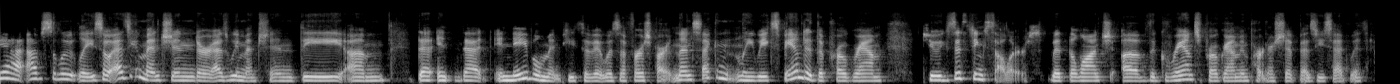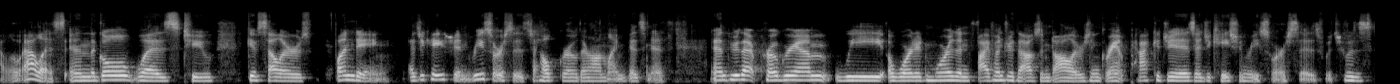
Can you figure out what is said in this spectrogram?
Yeah, absolutely. So as you mentioned, or as we mentioned, the um, that in, that enablement piece of it was the first part, and then secondly, we expanded the program to existing sellers with the launch of the grants program in partnership, as you said, with Hello Alice, and the goal was to give sellers funding, education, resources to help grow their online business. And through that program, we awarded more than $500,000 in grant packages, education resources, which was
